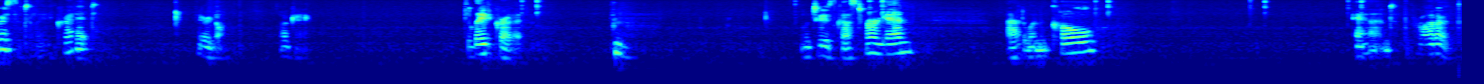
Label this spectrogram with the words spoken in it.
where's the delayed credit? There we go. Okay. Delayed credit. we'll choose customer again. Adwin Co. And the product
